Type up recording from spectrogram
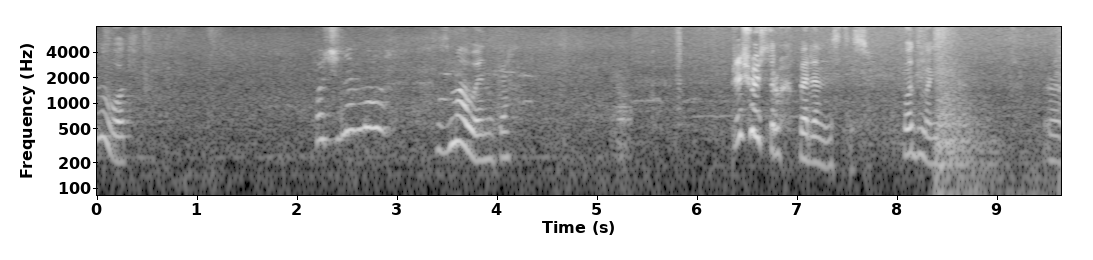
Ну от. Почнемо з малинки. Прийшлось трохи перенестись. От маленька. Е.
